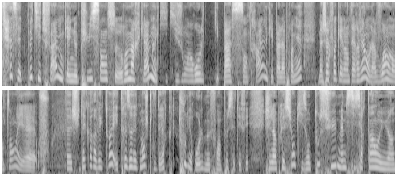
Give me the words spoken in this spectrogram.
il y a cette petite femme qui a une puissance remarquable, qui, qui joue un rôle qui n'est pas central, qui n'est pas la première. Mais à chaque fois qu'elle intervient, on la voit, on l'entend, et euh, ouf, Euh, je suis d'accord avec toi et très honnêtement, je trouve d'ailleurs que tous les rôles me font un peu cet effet. J'ai l'impression qu'ils ont tous eu, même si certains ont eu un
